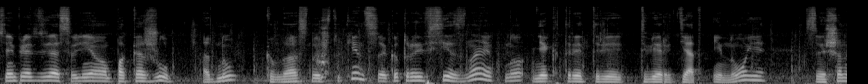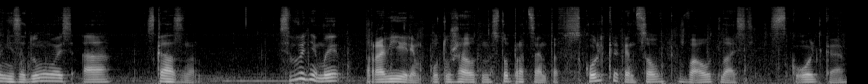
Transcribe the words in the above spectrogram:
Всем привет, друзья! Сегодня я вам покажу одну классную штукенцию, которую все знают, но некоторые твердят иное, совершенно не задумываясь о сказанном. Сегодня мы проверим, вот уже вот на 100%, сколько концовок в Outlast. Сколько.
